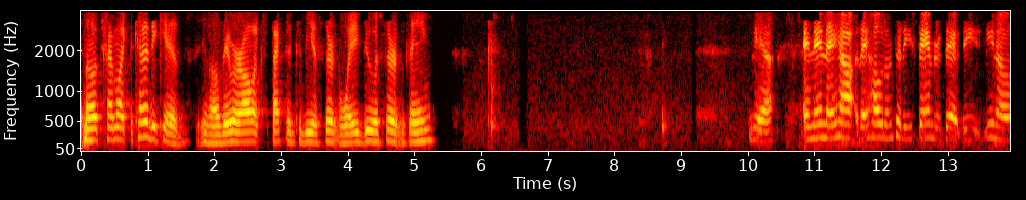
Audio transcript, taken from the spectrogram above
You know, it's kind of like the Kennedy kids. You know, they were all expected to be a certain way, do a certain thing. Yeah, and then they ha- they hold them to these standards that the you know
